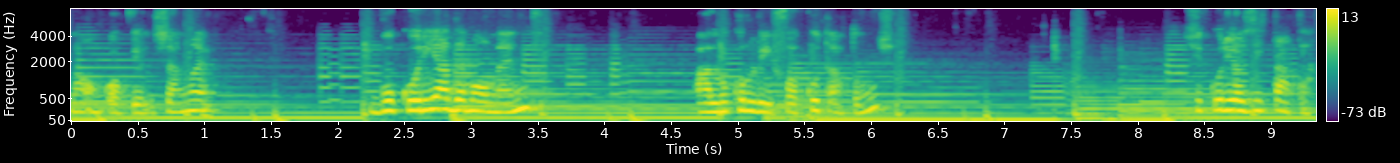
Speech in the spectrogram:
la un copil, și anume bucuria de moment a lucrului făcut atunci și curiozitatea.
